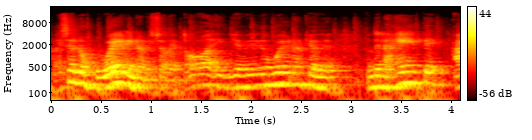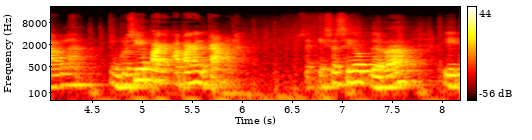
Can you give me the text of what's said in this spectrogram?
a veces los webinars, sobre todo, yo he visto webinars que donde, la gente habla, inclusive apagan cámara. O eso ha sido, ¿verdad? Y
